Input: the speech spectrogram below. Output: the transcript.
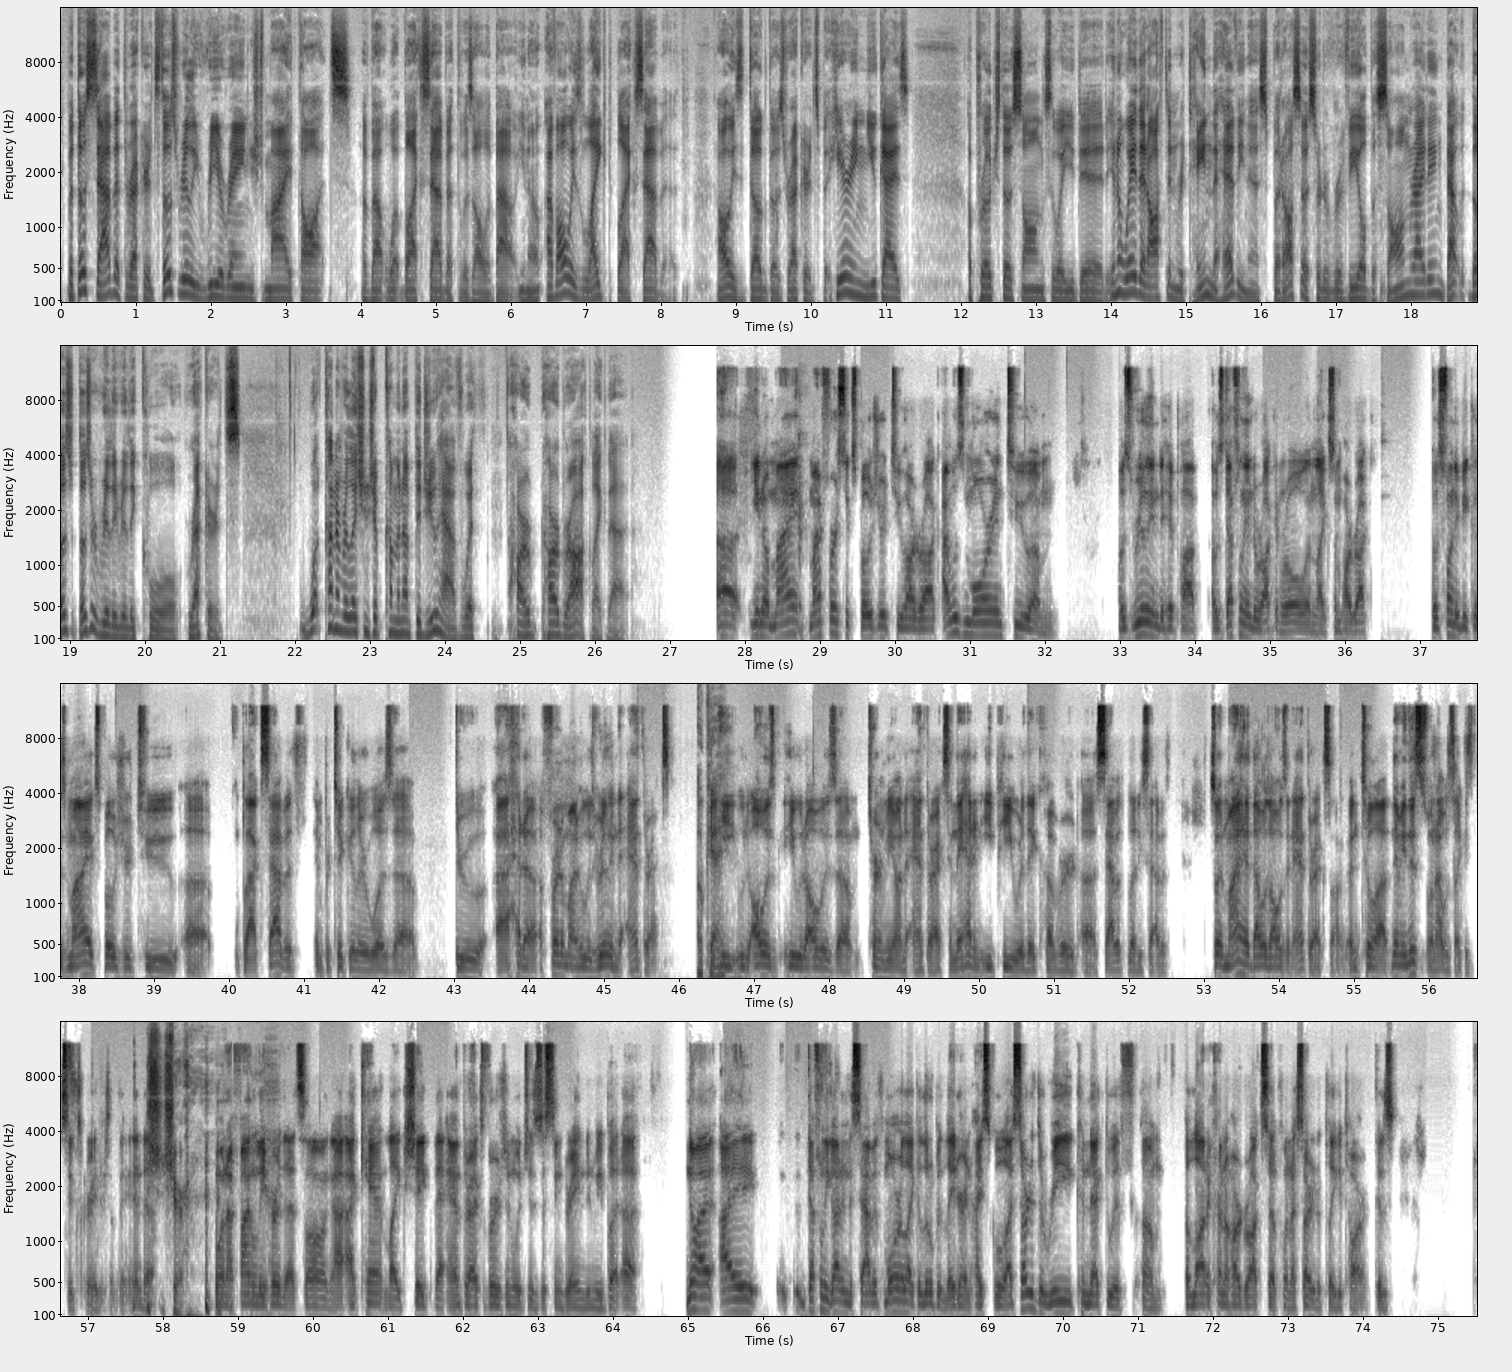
but those Sabbath records, those really rearranged my thoughts about what Black Sabbath was all about. You know, I've always liked Black Sabbath. I always dug those records, but hearing you guys approach those songs the way you did, in a way that often retained the heaviness, but also sort of revealed the songwriting, that those those are really really cool records. What kind of relationship coming up did you have with hard hard rock like that? uh you know my my first exposure to hard rock I was more into um I was really into hip hop I was definitely into rock and roll and like some hard rock it was funny because my exposure to uh Black Sabbath in particular was uh through I had a, a friend of mine who was really into Anthrax Okay. And he would always he would always um, turn me on to Anthrax, and they had an EP where they covered uh, Sabbath, Bloody Sabbath. So in my head, that was always an Anthrax song until I, I mean, this is when I was like in sixth grade or something. And uh, sure. when I finally heard that song, I, I can't like shake the Anthrax version, which is just ingrained in me. But uh, no, I I definitely got into Sabbath more like a little bit later in high school. I started to reconnect with um, a lot of kind of hard rock stuff when I started to play guitar because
